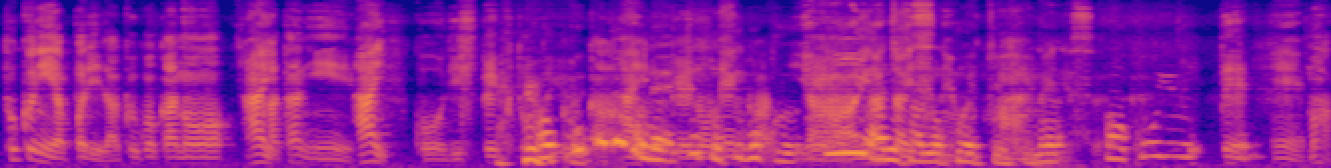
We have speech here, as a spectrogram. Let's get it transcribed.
特にやっぱり落語家の方に、はい。こうリスペクトあというか、ここでもね尊敬ちょっとすごくいの念が。いやーあいりがたいですねあこういう。で、ええ。まあ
